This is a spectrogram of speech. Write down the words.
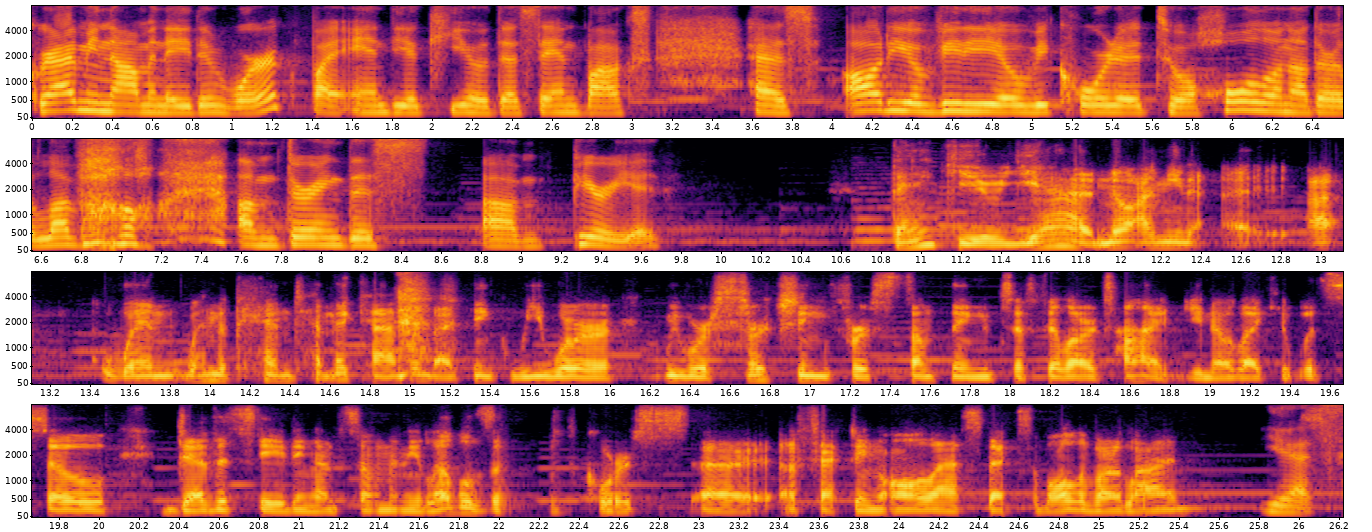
Grammy nominated work by Andy Akiho that Sandbox has audio video recorded to a whole another level um, during this um, period. Thank you. Yeah, no, I mean, I, I, when when the pandemic happened, I think we were we were searching for something to fill our time. You know, like it was so devastating on so many levels. Of course, uh, affecting all aspects of all of our lives. Yes.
